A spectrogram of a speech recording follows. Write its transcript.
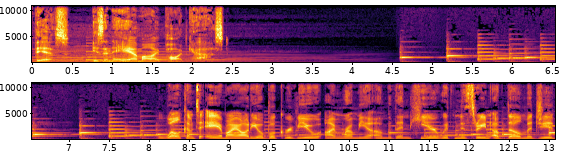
This is an AMI podcast. Welcome to AMI Audiobook Review. I'm Ramya Amuddin here with Nisreen Abdel Majid.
